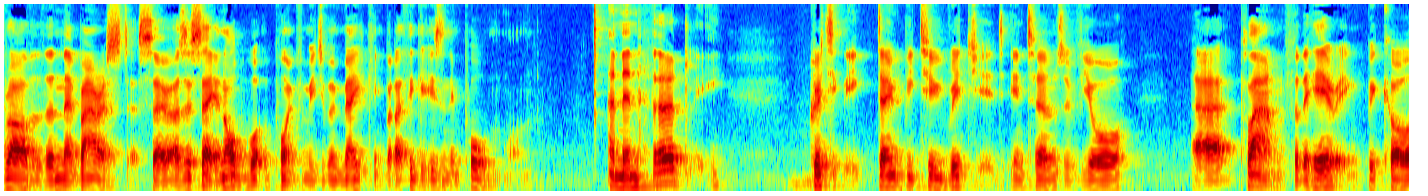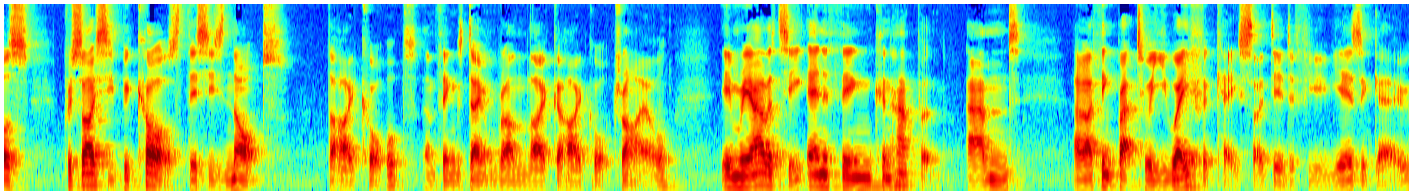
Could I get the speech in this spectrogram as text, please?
rather than their barrister. So, as I say, an odd point for me to be making, but I think it is an important one. And then, thirdly, critically, don't be too rigid in terms of your uh, plan for the hearing, because precisely because this is not the High Court and things don't run like a High Court trial, in reality, anything can happen. And, and I think back to a UEFA case I did a few years ago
